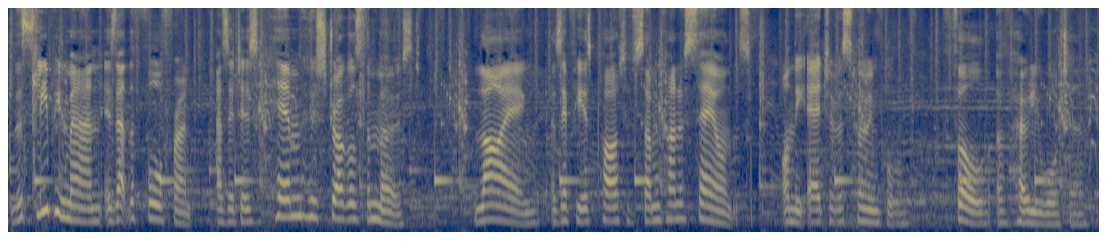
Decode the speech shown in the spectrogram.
The sleeping man is at the forefront, as it is him who struggles the most, lying as if he is part of some kind of seance on the edge of a swimming pool full of holy water.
